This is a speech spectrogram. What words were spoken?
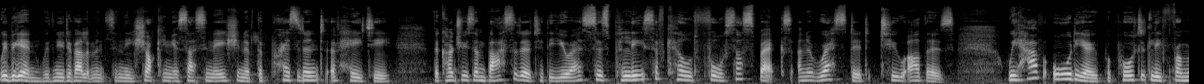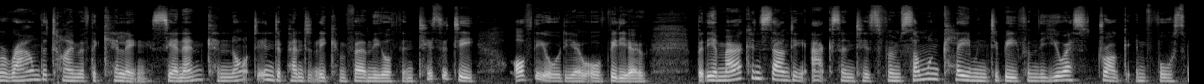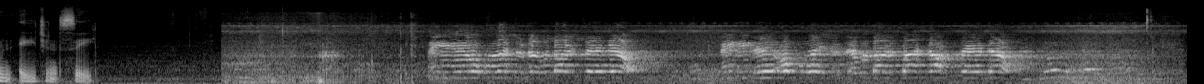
We begin with new developments in the shocking assassination of the president of Haiti. The country's ambassador to the US says police have killed four suspects and arrested two others. We have audio purportedly from around the time of the killing. CNN cannot independently confirm the authenticity of the audio or video, but the American sounding accent is from someone claiming to be from the US Drug Enforcement Agency.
